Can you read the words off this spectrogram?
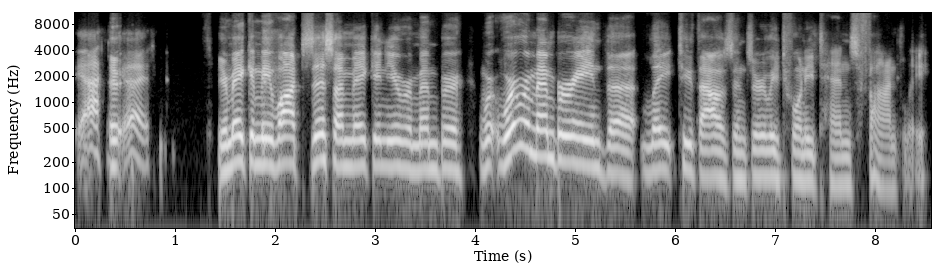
yeah, good. You're making me watch this. I'm making you remember. We're, we're remembering the late 2000s, early 2010s fondly.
